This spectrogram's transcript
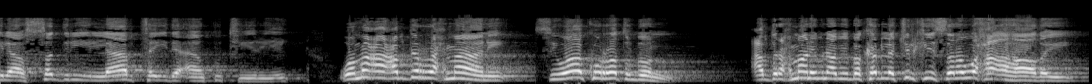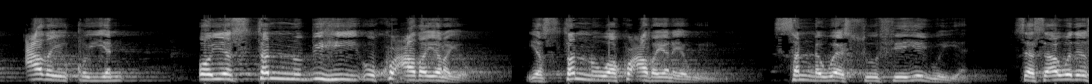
ilaa sadrii laabtayda aan ku tiiriyey. Wa maca cabdiraxmaani siwaaku ratbun. Cabdiraxmaan ibni abi bakar la jirkiisana waxaa ahaaday caday qoyan oo yastannu bihi uu ku cadayanayo. Yastannu waa ku cadayanaya weeye sanna waa soofeeyey weeyaan. Saas aawadeed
